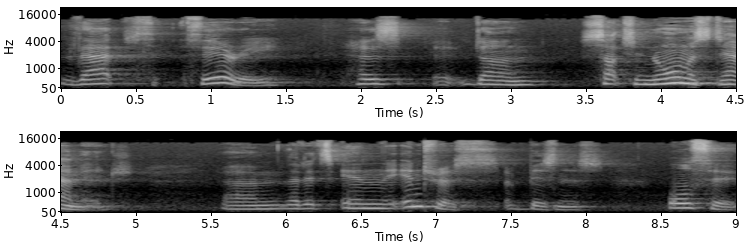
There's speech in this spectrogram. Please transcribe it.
that theory has uh, done such enormous damage um, that it's in the interests of business also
